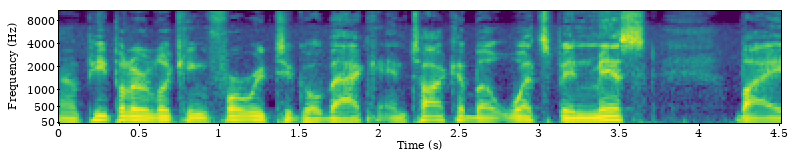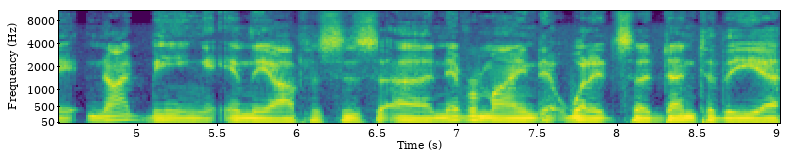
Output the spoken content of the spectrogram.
Uh, people are looking forward to go back and talk about what's been missed by not being in the offices. Uh, never mind what it's uh, done to the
